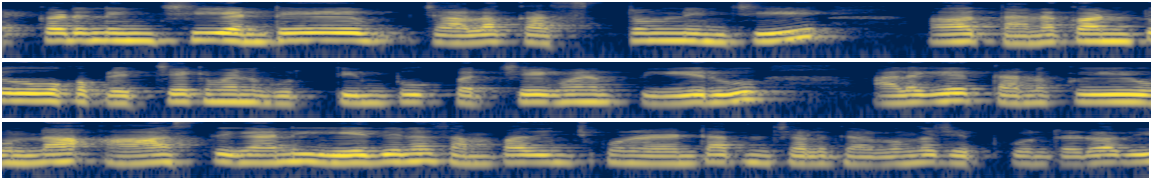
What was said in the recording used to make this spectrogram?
ఎక్కడి నుంచి అంటే చాలా కష్టం నుంచి తనకంటూ ఒక ప్రత్యేకమైన గుర్తింపు ప్రత్యేకమైన పేరు అలాగే తనకి ఉన్న ఆస్తి కానీ ఏదైనా సంపాదించుకున్నాడంటే అతను చాలా గర్వంగా చెప్పుకుంటాడు. అది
